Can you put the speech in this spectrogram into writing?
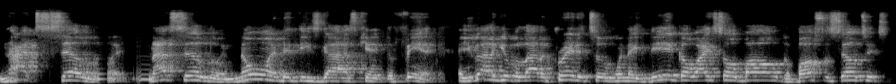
not selling, mm-hmm. not selling, knowing that these guys can't defend. And you got to give a lot of credit to when they did go ISO ball, the Boston Celtics,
